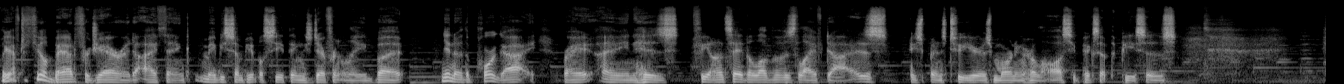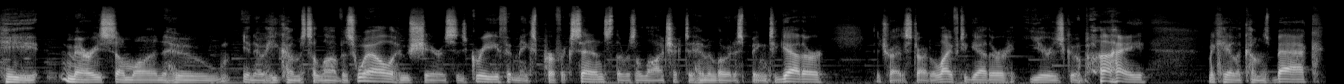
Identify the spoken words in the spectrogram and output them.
We have to feel bad for Jared, I think. Maybe some people see things differently, but, you know, the poor guy, right? I mean, his fiance, the love of his life, dies. He spends two years mourning her loss. He picks up the pieces. He marries someone who, you know, he comes to love as well, who shares his grief. It makes perfect sense. There was a logic to him and Lourdes being together. They try to start a life together. Years go by. Michaela comes back.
